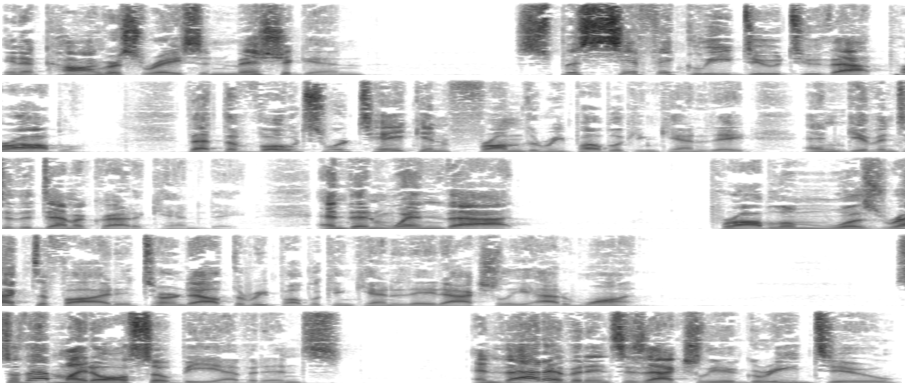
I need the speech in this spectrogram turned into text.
in a Congress race in Michigan specifically due to that problem that the votes were taken from the Republican candidate and given to the Democratic candidate. And then when that problem was rectified, it turned out the Republican candidate actually had won. So that might also be evidence. And that evidence is actually agreed to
